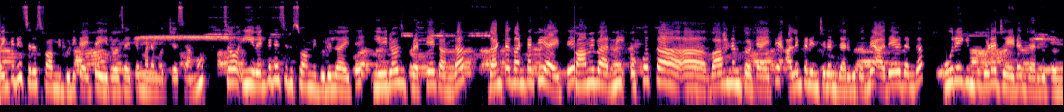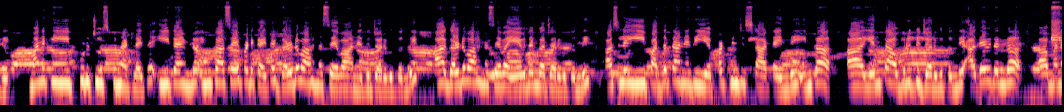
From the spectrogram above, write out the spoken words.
వెంకటేశ్వర స్వామి గుడికి అయితే ఈ రోజు అయితే మనం వచ్చేసాము. సో ఈ వెంకటేశ్వర స్వామి గుడిలో అయితే ఈ రోజు ప్రత్యేకంగా గంట గంటకి అయితే స్వామి వారిని ఒక్కొక్క వాహనం తోటి అయితే అలంకరించడం జరుగుతుంది. అదే విధంగా ఊరేగింపు కూడా చేయడం జరుగుతుంది. మనకి ఇప్పుడు చూసుకున్నట్లయితే ఈ టైంలో ఇంకా సేపటికైతే గరుడ వాహన సేవ అనేది జరుగుతుంది. ఆ గరుడ వాహన సేవ ఏ విధంగా జరుగుతుంది? అసలు ఈ పద్ధతి అనేది ఎప్పటి నుంచి స్టార్ట్ అయింది? ఇంకా ఆ, ఎంత అభివృద్ధి జరుగుతుంది? అదే విధంగా మన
